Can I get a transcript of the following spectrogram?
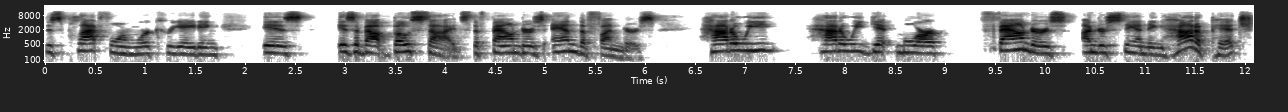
this platform we're creating is is about both sides the founders and the funders. How do we how do we get more founders understanding how to pitch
